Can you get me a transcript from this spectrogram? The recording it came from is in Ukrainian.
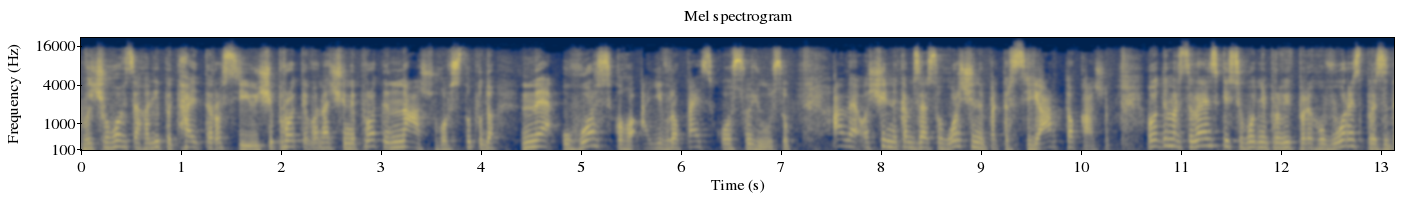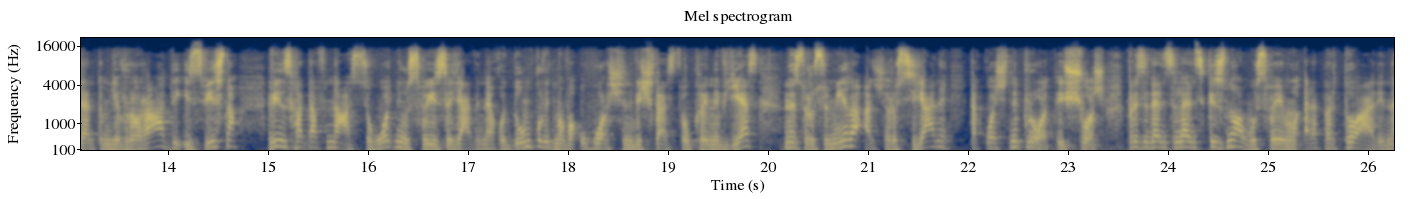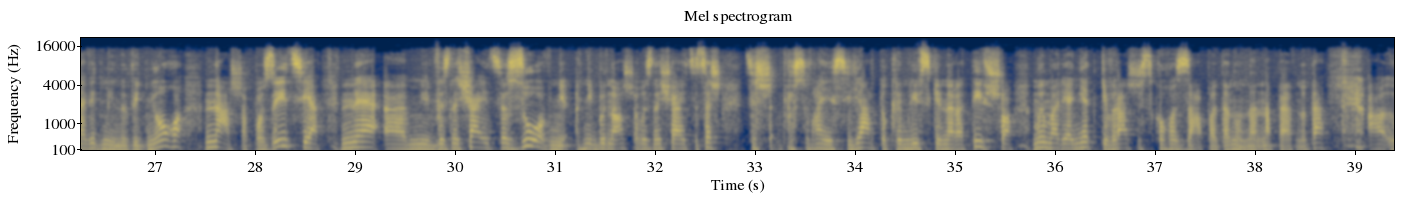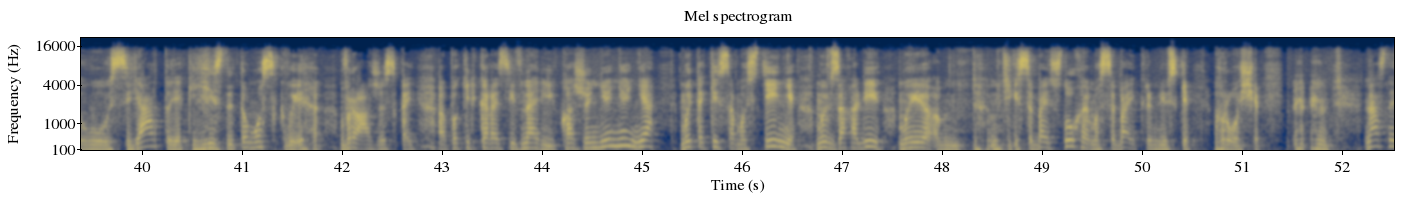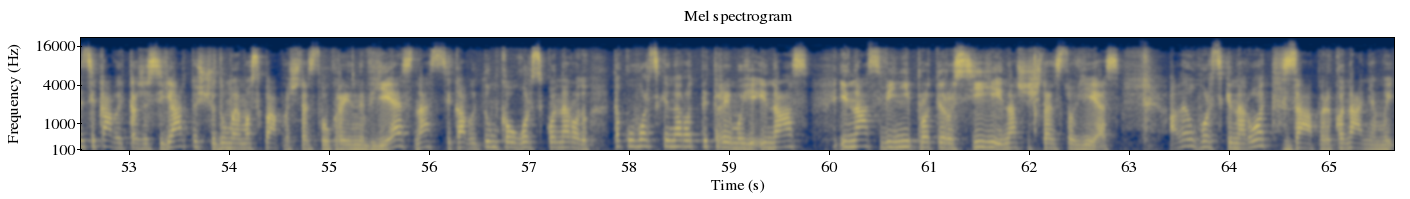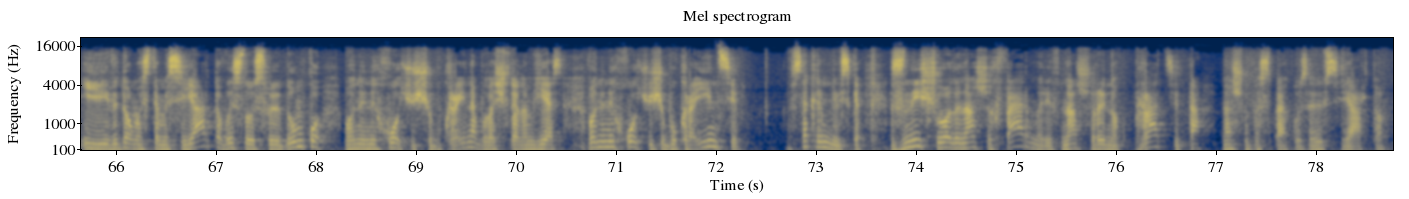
Ви чого взагалі питаєте Росію? Чи проти вона, чи не проти нашого вступу до не угорського, а європейського союзу? Але очільник МЗС Угорщини Петер Сіярто каже: Володимир Зеленський сьогодні провів переговори з президентом Євроради, і звісно, він згадав нас сьогодні у своїй заяві. На його думку, відмова Угорщини від членства України в єС не зрозуміла, адже росіяни також не проти. Що ж, президент Зеленський знову у своєму репертуарі, на відміну від нього, наша позиція не е, визначається зовні, а ніби наша визначається. Це ж це ж просуває сіярто кремлівський наратив, що ми маріонетки вражеського запада. Ну на, напевно, так. А у Сіярто, який їздить до Москви, вражеський, а, по кілька разів на рік, каже: ні, ні, ні, ми такі самостійні. Ми взагалі ми ем, тільки себе і слухаємо, себе і кремлівські гроші. Нас не цікавить, каже Сіярто, що думає Москва про членство України в ЄС. Нас цікавить думка угорського народу. Так угорський народ підтримує і нас, і нас війні проти Росії, і наше членство в ЄС. Але угорський народ за переконаннями і відомостями Сіярто висловив свою думку. Вони не хочуть, щоб Україна була членом ЄС. Вони не хочуть, щоб українці. Все кремлівське знищували наших фермерів, наш ринок праці та нашу безпеку. Заявив Сіярто.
